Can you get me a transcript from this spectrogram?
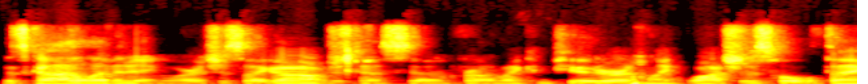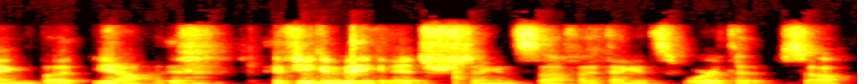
it's kind of limiting where it's just like, oh, I'm just gonna sit in front of my computer and like watch this whole thing. But you know, if if you can make it interesting and stuff, I think it's worth it. So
